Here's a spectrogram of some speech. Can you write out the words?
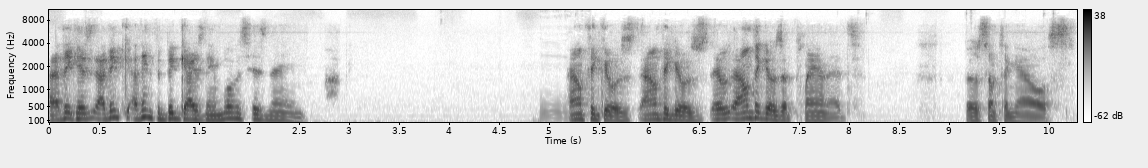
I think his I think I think the big guy's name. What was his name? I don't think it was. I don't think it was. It was I don't think it was a planet. It was something else.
